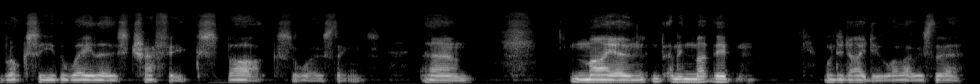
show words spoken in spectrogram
Roxy, the Wailers, Traffic, Sparks, all those things um, my own. I mean, my, they, what did I do while I was there?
